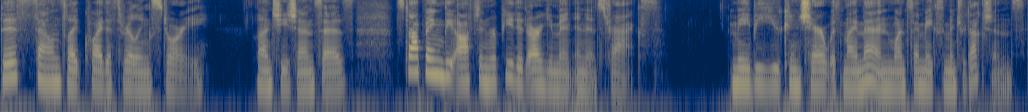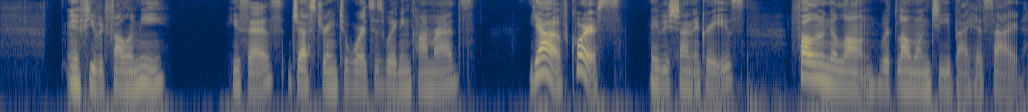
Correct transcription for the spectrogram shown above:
This sounds like quite a thrilling story, Lan Xichen says, stopping the often repeated argument in its tracks. Maybe you can share it with my men once I make some introductions. If you would follow me, he says, gesturing towards his waiting comrades. Yeah, of course, Wei Wuxian agrees, following along with Lan Wangji by his side.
